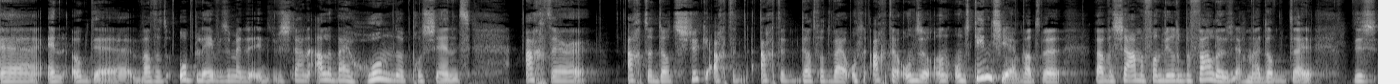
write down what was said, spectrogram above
Uh, en ook de, wat het oplevert. We staan allebei 100% achter, achter dat stukje, achter, achter dat wat wij, achter onze, ons kindje, wat we, waar we samen van wilden bevallen, zeg maar. Dat, uh, dus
